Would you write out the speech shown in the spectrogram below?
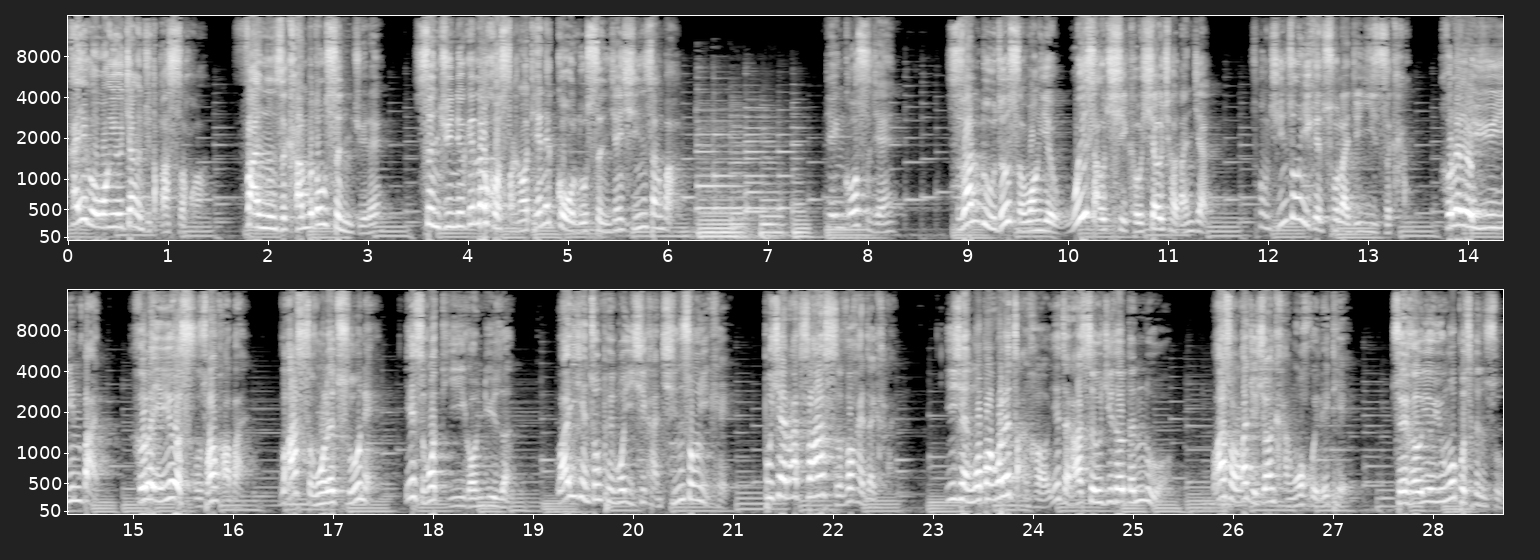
还有个网友讲一句大实话：凡人是看不懂神剧的，神剧留给脑壳上了天的各路神仙欣赏吧。点歌时间，四川泸州市网友威少奇扣小乔丹讲：从轻松一刻出来就一直看，后来有语音版，后来又有四川话版。那是我的初恋，也是我第一个女人。那以前总陪我一起看轻松一刻，不晓得他咋是否还在看。以前我把我的账号也在她手机头登录，她说她就喜欢看我回的帖。最后由于我不成熟，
